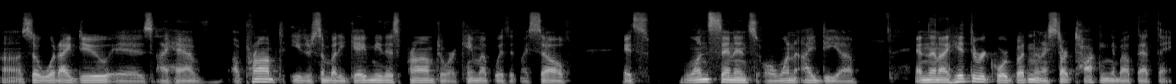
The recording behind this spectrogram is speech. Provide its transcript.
Uh, so what I do is I have a prompt. Either somebody gave me this prompt or I came up with it myself, it's one sentence or one idea. And then I hit the record button and I start talking about that thing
